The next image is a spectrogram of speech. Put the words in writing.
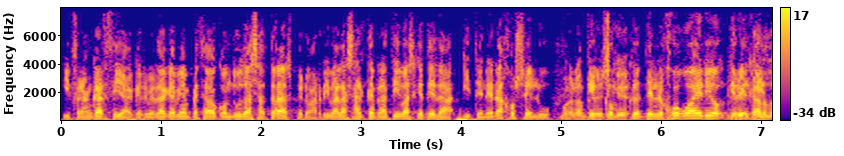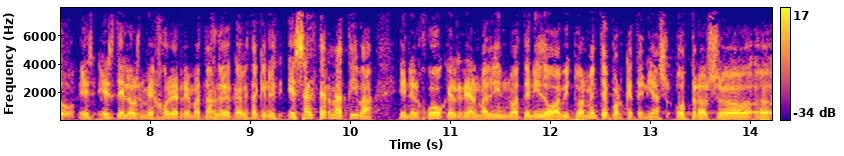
Y Fran García, que es verdad que había empezado con dudas atrás, pero arriba las alternativas que te da y tener a José Lu, Bueno, que, pero es con- que- que del juego aéreo, decir, Es, es de los mejores rematando de cabeza. Quiero decir, esa alternativa en el juego que el Real Madrid no ha tenido habitualmente porque tenías otros, eh,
